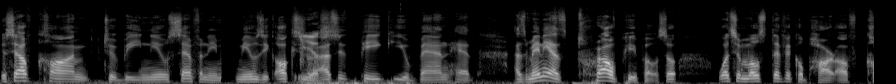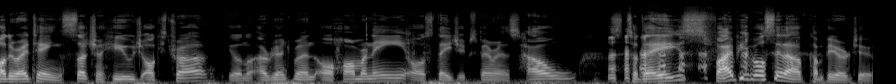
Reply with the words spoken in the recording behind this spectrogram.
yourself climbed to be New Symphony Music Orchestra. Yes. As its peak, your band had as many as 12 people. So, what's your most difficult part of coordinating such a huge orchestra? You know, arrangement or harmony or stage experience? How is today's five people set up compared to?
